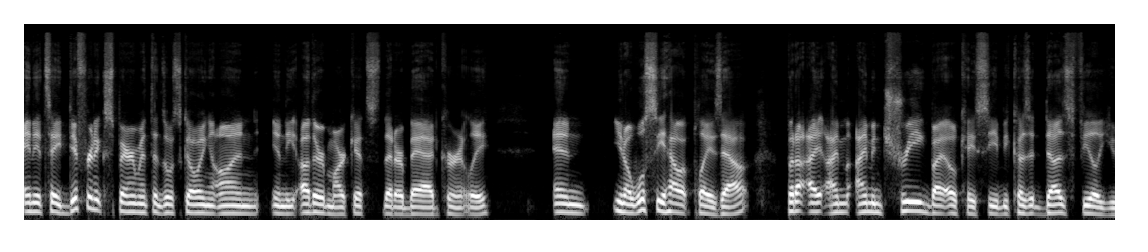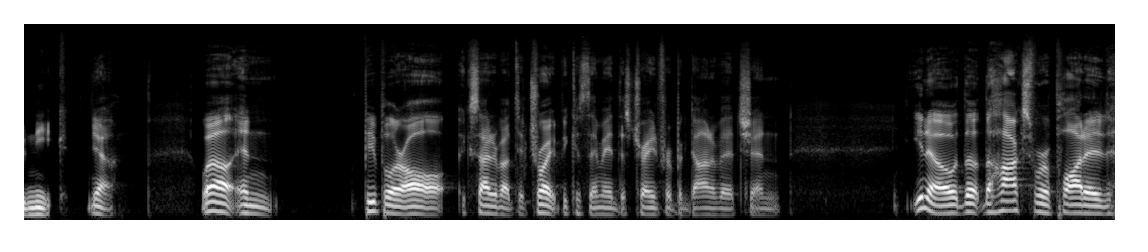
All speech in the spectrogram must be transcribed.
and it's a different experiment than what's going on in the other markets that are bad currently. And you know we'll see how it plays out. But I, I'm I'm intrigued by OKC because it does feel unique. Yeah. Well, and people are all excited about Detroit because they made this trade for Bogdanovich and you know, the the Hawks were applauded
